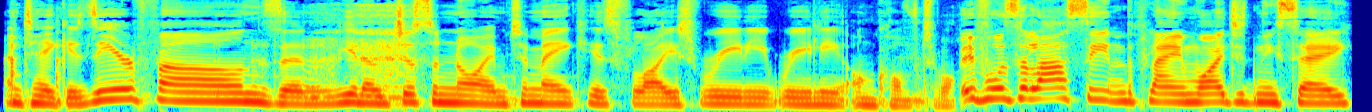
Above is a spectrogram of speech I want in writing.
and take his earphones and you know just annoy him to make his flight really really uncomfortable. If it was the last seat in the plane, why didn't he say,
